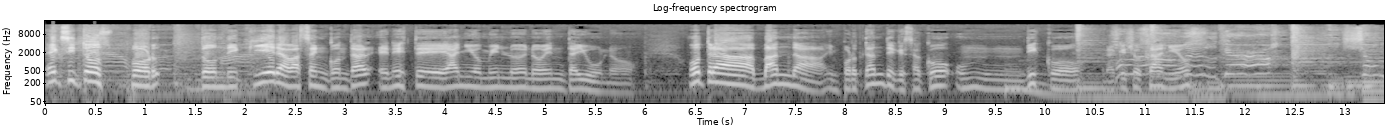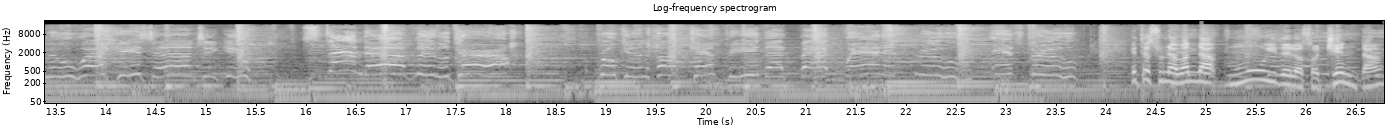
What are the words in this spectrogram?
Éxitos por donde quiera vas a encontrar en este año 1991. Otra banda importante que sacó un disco en aquellos años. Esta es una banda muy de los 80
